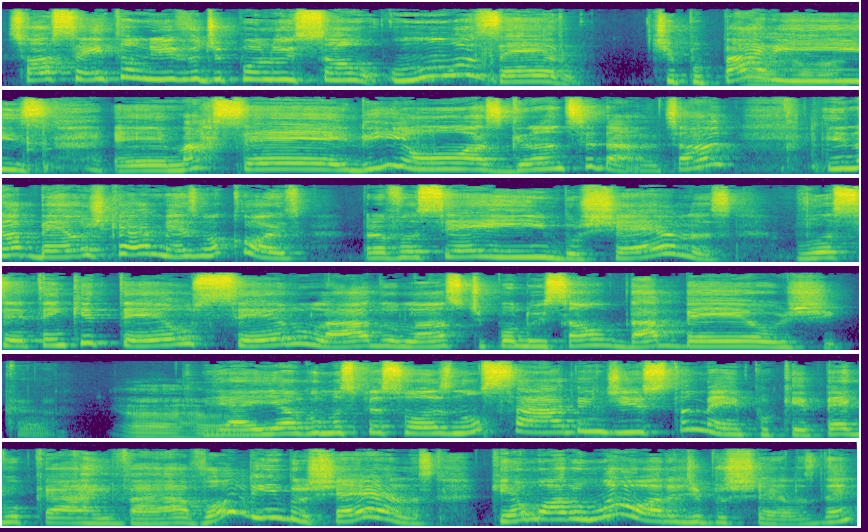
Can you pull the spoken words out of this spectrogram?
só aceitam nível de poluição 1 ou 0. Tipo Paris, uhum. é, Marseille, Lyon, as grandes cidades, sabe? E na Bélgica é a mesma coisa. Para você ir em Bruxelas, você tem que ter o selo lá do lance de poluição da Bélgica. Uhum. E aí algumas pessoas não sabem disso também, porque pega o carro e vai, ah, vou ali em Bruxelas, que eu moro uma hora de Bruxelas, né?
